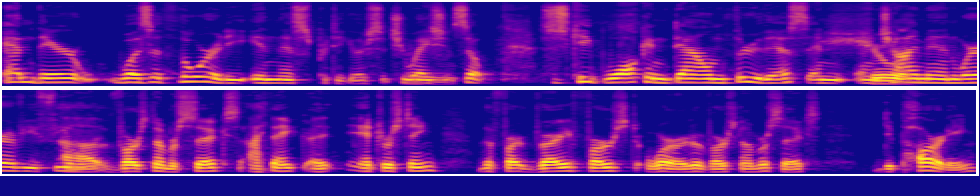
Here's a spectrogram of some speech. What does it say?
and there was authority in this particular situation. Mm-hmm. So just keep walking down through this and, and chime in wherever you feel. Uh, verse number six, I think uh, interesting. The fir- very first word of verse number six, departing.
